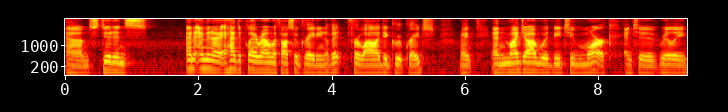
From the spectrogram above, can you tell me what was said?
um, students and I mean I had to play around with also grading of it for a while. I did group grades, right? And my job would be to mark and to really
